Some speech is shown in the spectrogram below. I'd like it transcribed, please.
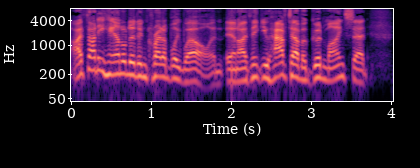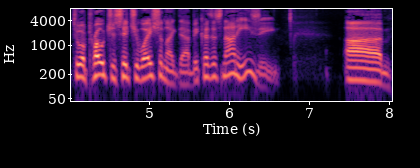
I thought he handled it incredibly well. And, and I think you have to have a good mindset to approach a situation like that because it's not easy. Um,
